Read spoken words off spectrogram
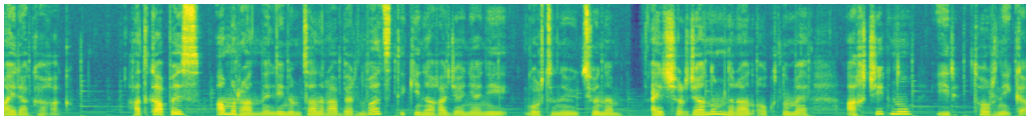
մայրաքաղաք։ Հատկապես ամռանն է լինում ծանրաբեռնված Տիկին Աղաջանյանի գործունեությունը Այդ շրջանում նրան օգնում է աղջիկն ու իր թորնիկը։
